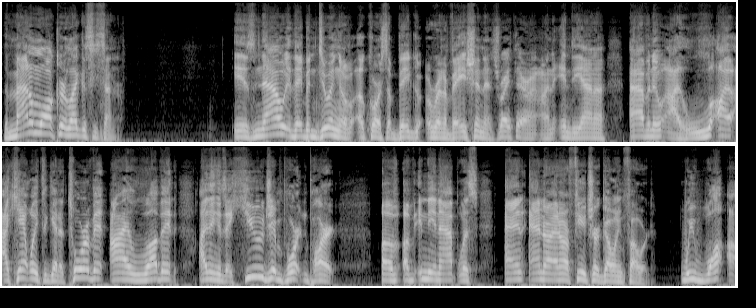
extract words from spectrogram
the Madam Walker Legacy Center is now they've been doing, a, of course, a big renovation. It's right there on Indiana Avenue. I, lo- I, I can't wait to get a tour of it. I love it. I think it's a huge, important part of of Indianapolis and and our, and our future going forward. We want uh,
